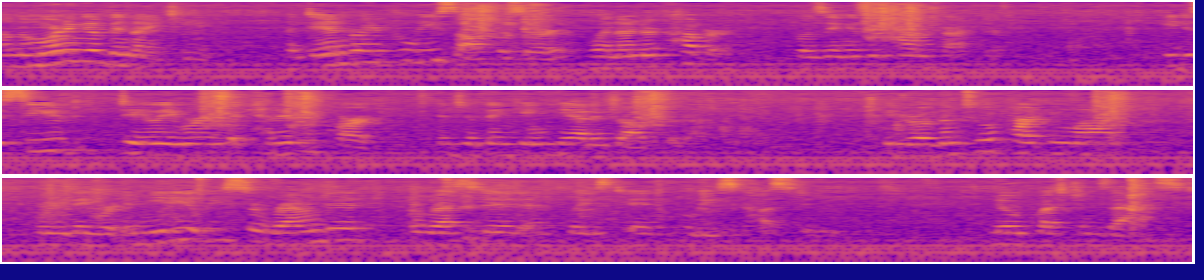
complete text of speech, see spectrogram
On the morning of the 19th, a Danbury police officer went undercover, posing as a contractor. He deceived day laborers at Kennedy Park into thinking he had a job for them. He drove them to a parking lot where they were immediately surrounded, arrested, and placed in police custody. No questions asked.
